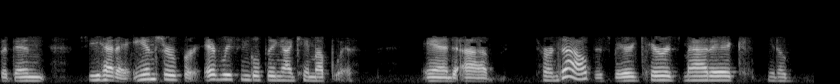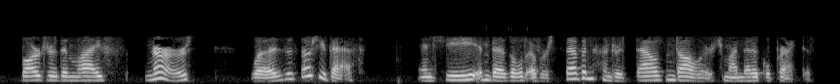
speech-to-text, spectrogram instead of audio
but then she had an answer for every single thing I came up with. And uh, turns out this very charismatic, you know, larger than life nurse was a sociopath. And she embezzled over $700,000 from my medical practice,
